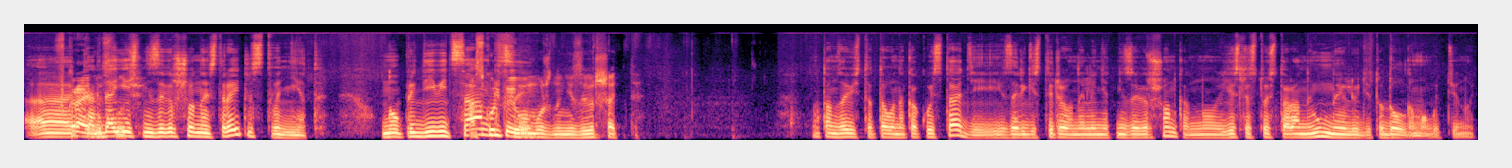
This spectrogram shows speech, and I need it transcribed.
А, когда случае. есть незавершенное строительство, нет. Но предъявить санкции... А сколько его можно не завершать-то? Ну, там зависит от того, на какой стадии, и зарегистрирована или нет незавершенка. Но если с той стороны умные люди, то долго могут тянуть.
